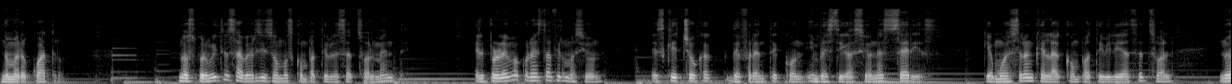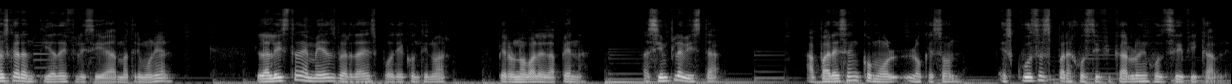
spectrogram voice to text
Número 4 nos permite saber si somos compatibles sexualmente. El problema con esta afirmación es que choca de frente con investigaciones serias que muestran que la compatibilidad sexual no es garantía de felicidad matrimonial. La lista de medias verdades podría continuar, pero no vale la pena. A simple vista, aparecen como lo que son, excusas para justificar lo injustificable.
